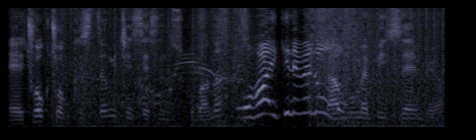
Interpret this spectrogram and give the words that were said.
Ee, çok çok kıstığım için sesini Sukuba'nın. Oha 2 level oldu. Ben bu map'i hiç sevmiyorum.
